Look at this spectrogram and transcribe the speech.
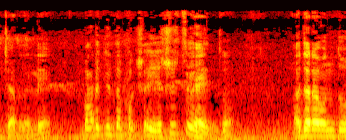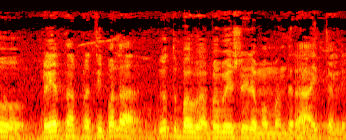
ವಿಚಾರದಲ್ಲಿ ಭಾರತೀಯ ಜನತಾ ಪಕ್ಷ ಯಶಸ್ವಿ ಆಯಿತು ಅದರ ಒಂದು ಪ್ರಯತ್ನ, ಪ್ರತಿಫಲ ಇವತ್ತು ಭವ್ಯ ಶ್ರೀರಾಮ ಮಂದಿರ ಆಯ್ತಲ್ಲಿ.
